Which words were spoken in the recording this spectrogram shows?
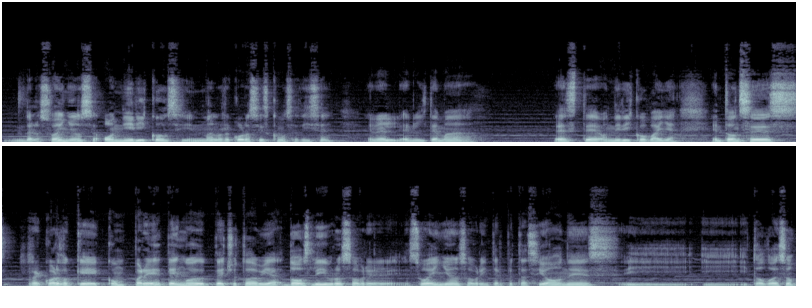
de los sueños oníricos, si mal no recuerdo si es como se dice, en el, en el tema este onírico, vaya. Entonces recuerdo que compré, tengo de hecho todavía dos libros sobre sueños, sobre interpretaciones y, y, todo eso.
